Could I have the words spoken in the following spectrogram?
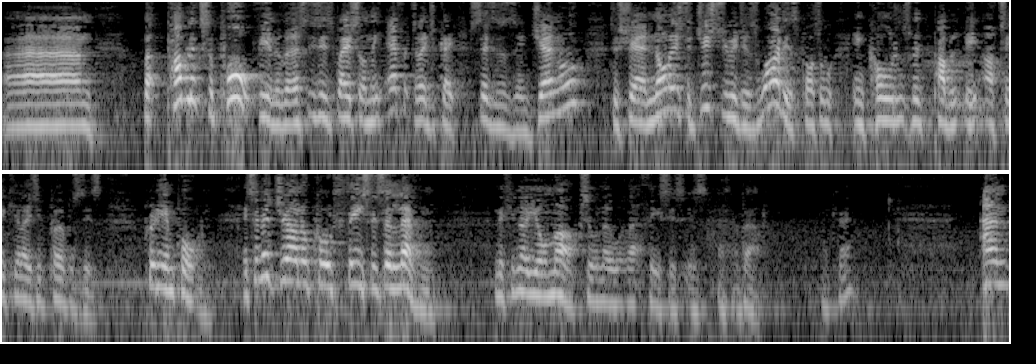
Um, but public support for universities is based on the effort to educate citizens in general, to share knowledge, to distribute as widely as possible in accordance with publicly articulated purposes. Pretty important. It's in a journal called Thesis 11. And if you know your Marx, you'll know what that thesis is about. Okay? And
